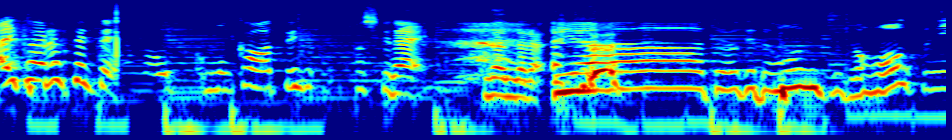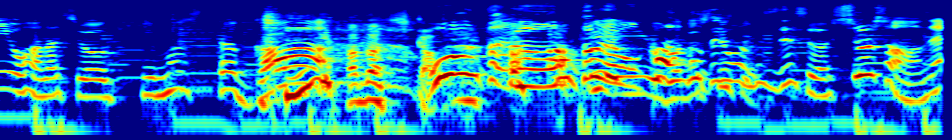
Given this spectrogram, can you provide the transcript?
相変わらず先生もう変わってほしくないなんならいやー、というわけで本日も本当にいいお話を聞きましたが、いい話か。本当に本当にですが視聴者のね、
